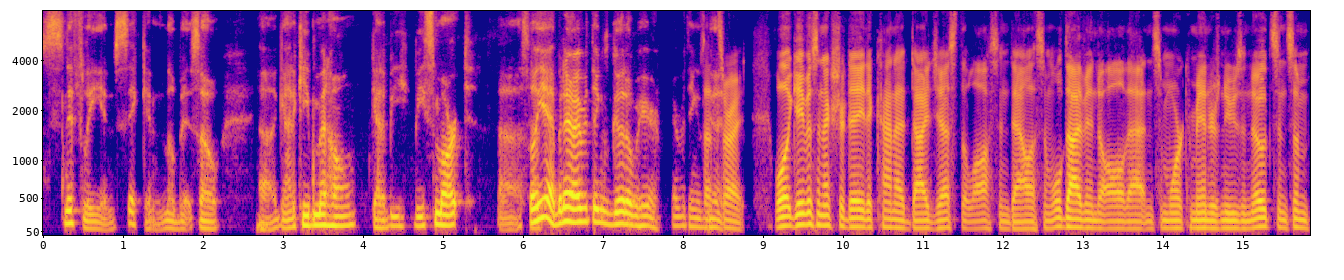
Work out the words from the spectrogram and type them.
sniffly and sick and a little bit. So, uh, got to keep them at home. Got to be be smart. Uh, so yeah, but everything's good over here. Everything is That's good. right. Well, it gave us an extra day to kind of digest the loss in Dallas, and we'll dive into all of that and some more Commanders news and notes and some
